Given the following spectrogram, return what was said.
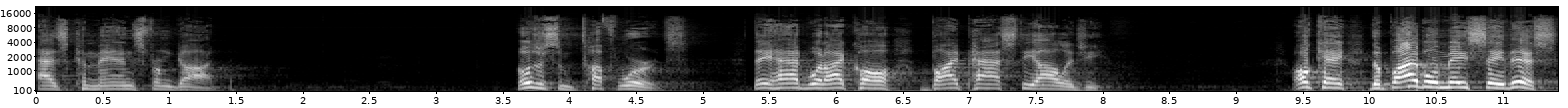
as commands from God. Those are some tough words. They had what I call bypass theology. Okay, the Bible may say this,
